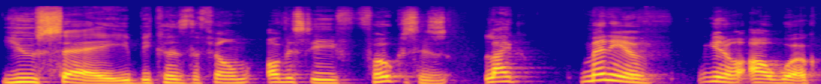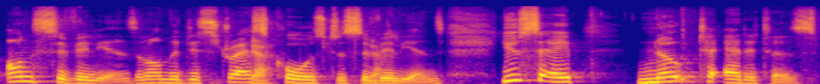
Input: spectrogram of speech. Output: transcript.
you say, because the film obviously focuses, like many of you know our work, on civilians and on the distress Yeah. caused to civilians, you say, note to editors,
